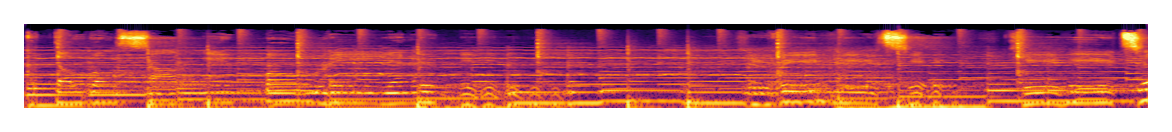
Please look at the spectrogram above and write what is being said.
ことをさえもりえるに響いてきた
